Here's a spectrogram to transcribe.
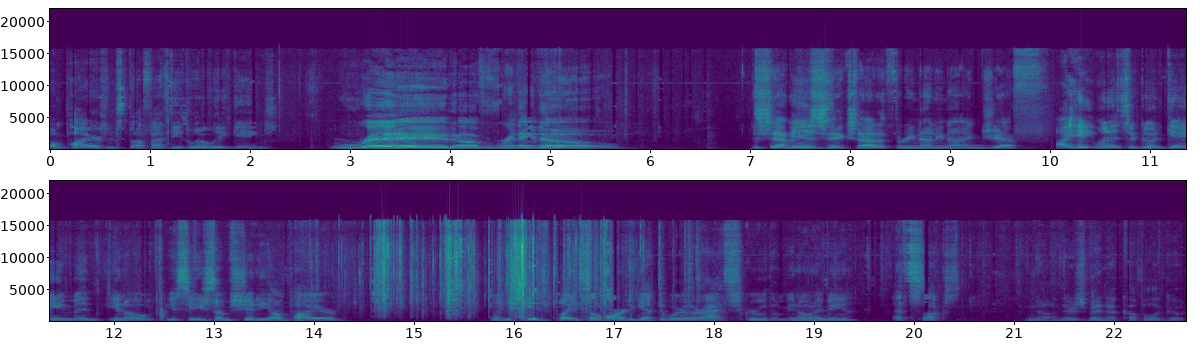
umpires and stuff at these little league games. Red of Renato. The thing is, 76 out of 399. Jeff. I hate when it's a good game and you know you see some shitty umpire. When the kids played so hard to get to where they're at, screw them. You know what I mean? That sucks. No, there's been a couple of good.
